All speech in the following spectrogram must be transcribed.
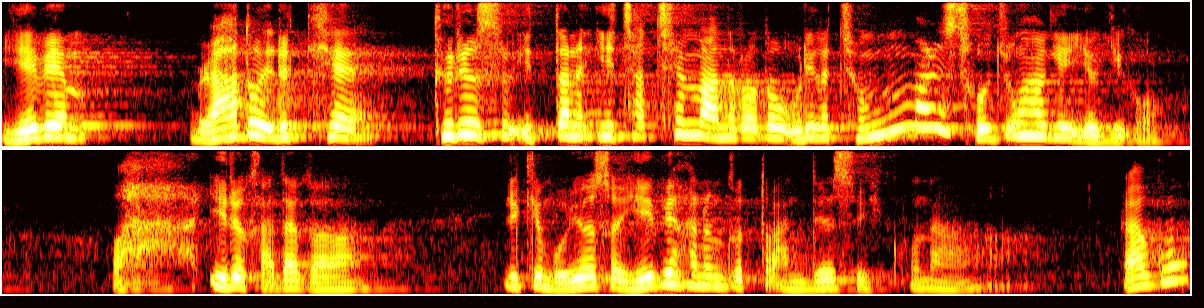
예배라도 이렇게 드릴 수 있다는 이 자체만으로도 우리가 정말 소중하게 여기고 와 이러 가다가 이렇게 모여서 예배하는 것도 안 될 수 있구나 라고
